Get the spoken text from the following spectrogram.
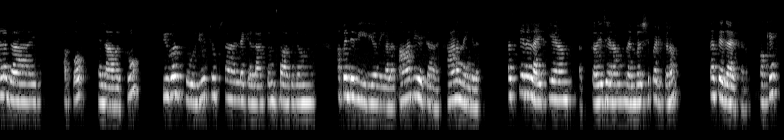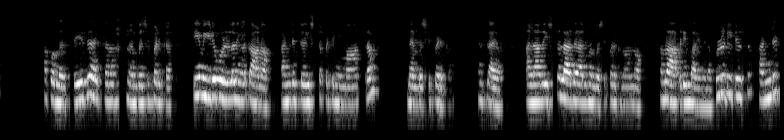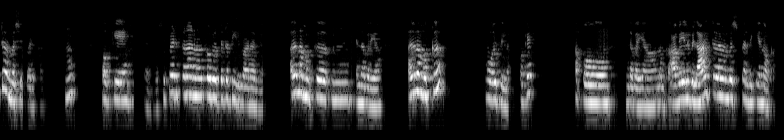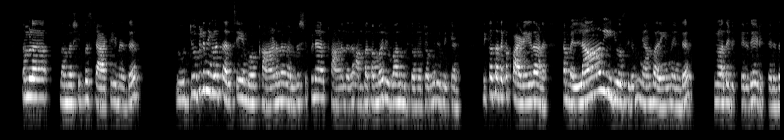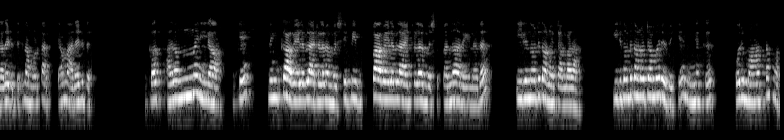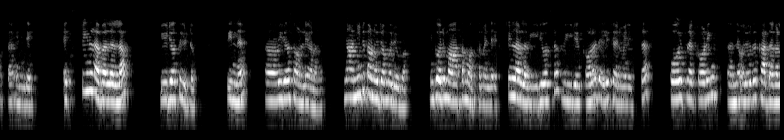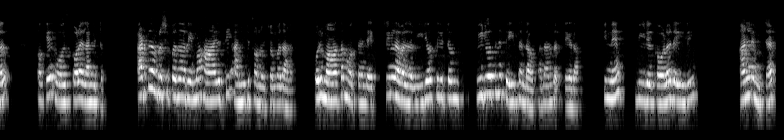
Hello guys അപ്പോൾ എല്ലാവർക്കും your school YouTube ചാനലിലേക്ക് എല്ലാവർക്കും സ്വാഗതം. അപ്പോൾ എന്റെ വീഡിയോ നിങ്ങൾ ആദ്യമായിട്ടാണ് കാണുന്നതെങ്കിൽ ഫസ്റ്റ് തന്നെ ലൈക്ക് ചെയ്യണം സബ്സ്ക്രൈബ് ചെയ്യണം മെമ്പർഷിപ്പ് എടുക്കണം മെസ്സേജ് അയക്കണം ഓക്കെ അപ്പോൾ മെസ്സേജ് അയക്കണം മെമ്പർഷിപ്പ് എടുക്കണം. ഈ വീഡിയോ ഫുള്ള് നിങ്ങൾ കാണാം കണ്ടിട്ട് ഇഷ്ടപ്പെട്ടെങ്കിൽ മാത്രം മെമ്പർഷിപ്പ് എടുക്കണം. മനസ്സിലായോ? അല്ലാതെ ഇഷ്ടമല്ലാതെ ആരും മെമ്പർഷിപ്പ് എടുക്കണമെന്നോ നമ്മൾ ആരുടെയും പറയുന്നില്ല. ഫുൾ ഡീറ്റെയിൽസ് കണ്ടിട്ട് മെമ്പർഷിപ്പ് എടുക്കാം ഓക്കെ മെമ്പർഷിപ്പ് എടുക്കണം എന്നതൊക്കെ ഓരോരുത്തരുടെ തീരുമാനമല്ല? അത് നമുക്ക് എന്താ പറയുക അത് നമുക്ക് വോയിസ് ഇല്ല. ഓക്കെ അപ്പോൾ എന്താ പറയുക നമുക്ക് അവൈലബിൾ ആയിട്ടുള്ള മെമ്പർഷിപ്പ് എന്തൊക്കെയാണെന്ന് നോക്കാം. നമ്മൾ മെമ്പർഷിപ്പ് സ്റ്റാർട്ട് ചെയ്യുന്നത് യൂട്യൂബിൽ നിങ്ങൾ സെർച്ച് ചെയ്യുമ്പോൾ കാണുന്ന മെമ്പർഷിപ്പിന് കാണുന്നത് അമ്പത്തൊമ്പത് രൂപ നൂറ്റി തൊണ്ണൂറ്റൊമ്പത് രൂപയ്ക്കാണ്. ബിക്കോസ് അതൊക്കെ പഴയതാണ്. അപ്പം എല്ലാ വീഡിയോസിലും ഞാൻ പറയുന്നുണ്ട് അത് എടുക്കരുത് എടുക്കരുത്. അത് എടുത്തിട്ട് നമ്മോട് തർക്കിക്കാൻ വരരുത്. ബിക്കോസ് അതൊന്നും ഇല്ല ഓക്കെ നിങ്ങൾക്ക് അവൈലബിൾ ആയിട്ടുള്ള മെമ്പർഷിപ്പ് ഇപ്പോൾ അവൈലബിൾ ആയിട്ടുള്ള മെമ്പർഷിപ്പ് എന്ന് പറയുന്നത് ഇരുന്നൂറ്റി തൊണ്ണൂറ്റൊമ്പതാണ് ഇരുന്നൂറ്റി തൊണ്ണൂറ്റൊമ്പത് രൂപയ്ക്ക് നിങ്ങൾക്ക് ഒരു മാസം മൊത്തം എന്റെ എക്സ്ട്രീം ലെവലിലുള്ള വീഡിയോസ് കിട്ടും. പിന്നെ വീഡിയോസ് ഓൺലി ആണത് അഞ്ഞൂറ്റി തൊണ്ണൂറ്റൊമ്പത് രൂപ. നിങ്ങൾക്ക് ഒരു മാസം മൊത്തം എന്റെ extreme ലെവലുള്ള videos video call daily ten minutes voice recordings തന്നെ ഓരോരോ കഥകൾ ഓക്കെ വോയിസ് കോൾ എല്ലാം കിട്ടും. അടുത്ത മെമ്പർഷിപ്പ് എന്ന് പറയുമ്പോൾ ആയിരത്തി അഞ്ഞൂറ്റി തൊണ്ണൂറ്റൊമ്പതാണ്. ഒരു മാസം മൊത്തം എന്റെ എക്സ്ട്രീം ലെവലിലെ വീഡിയോസ് കിട്ടും. വീഡിയോസിന് ഫേസ് ഉണ്ടാവും. അതാണ് പ്രത്യേകത. പിന്നെ video call daily unlimited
